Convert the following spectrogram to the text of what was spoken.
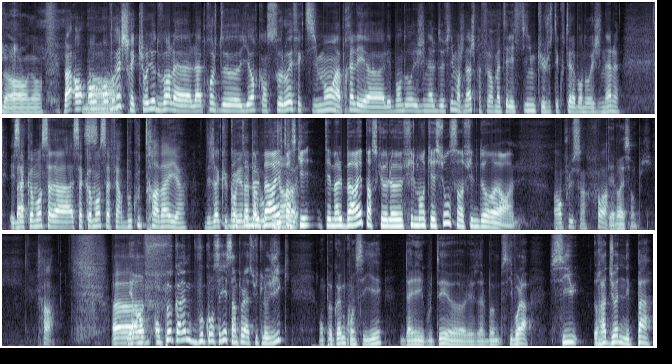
Non, non. Bah, en, en- Non. en vrai, je serais curieux de voir la- l'approche de York en solo, effectivement. Après, les, euh, les bandes originales de films, en général, je préfère mater les films que juste écouter la bande originale. Et Bah, ça, commence à, ça commence à faire beaucoup de travail. Déjà que quand Bah, il y en a pas mal beaucoup. barré parce t'es mal barré parce que le film en question c'est un film d'horreur. En plus. hein. Oh. C'est vrai ça en plus. Ah. Euh, Mais on, on peut quand même vous conseiller, c'est un peu la suite logique. On peut quand même conseiller d'aller écouter euh, les albums. Si voilà, si Radiohead n'est pas,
